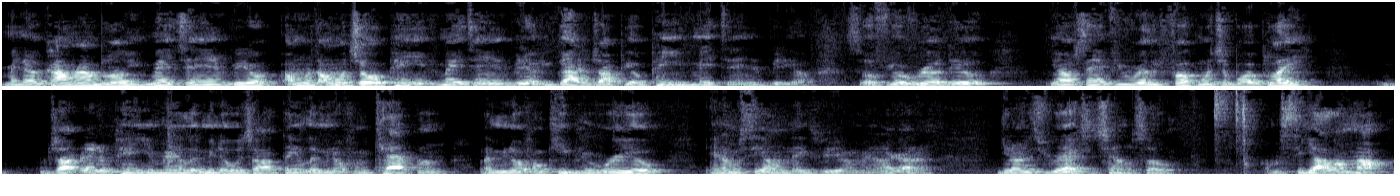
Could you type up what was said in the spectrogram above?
I mean, uh, comment down below if you made it to the end of the video. I want, I want your opinion if you made it to the end of the video. You got to drop your opinion if you made it to the end of the video. So if you're a real deal, you know what I'm saying? If you really fucking with your boy Play, drop that opinion, man. Let me know what y'all think. Let me know if I'm capping. Let me know if I'm keeping it real. And I'm going to see y'all in the next video, man. I got to get on this reaction channel. So I'm going to see y'all. I'm out.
